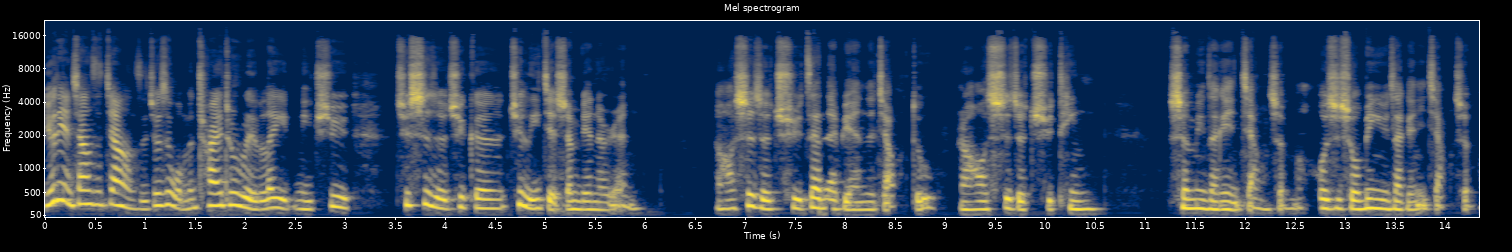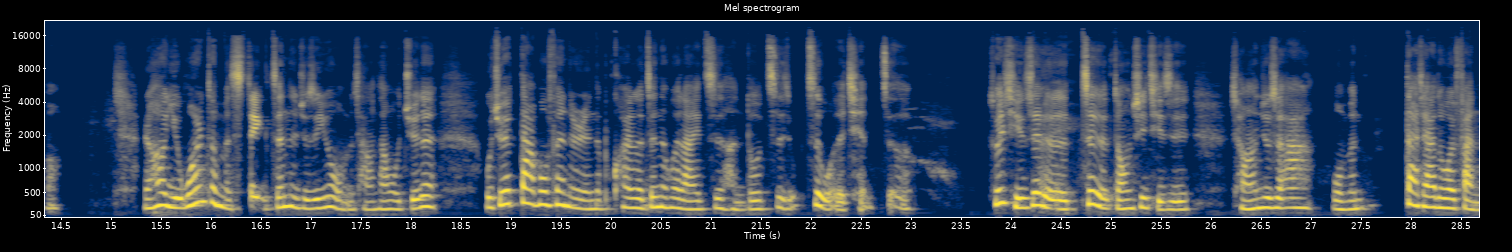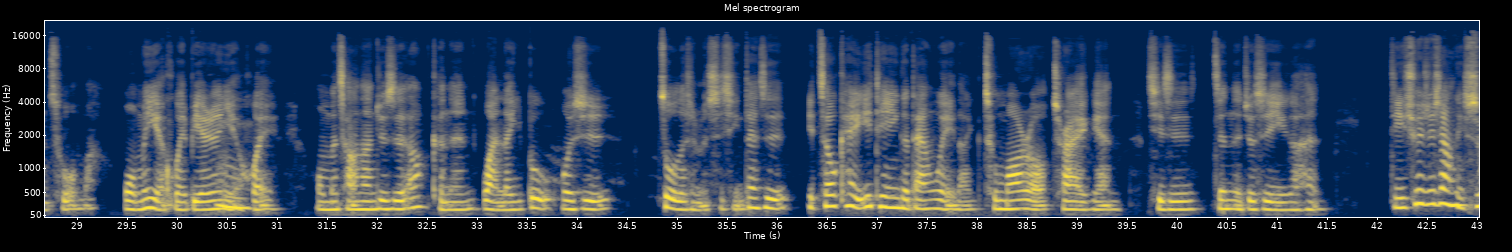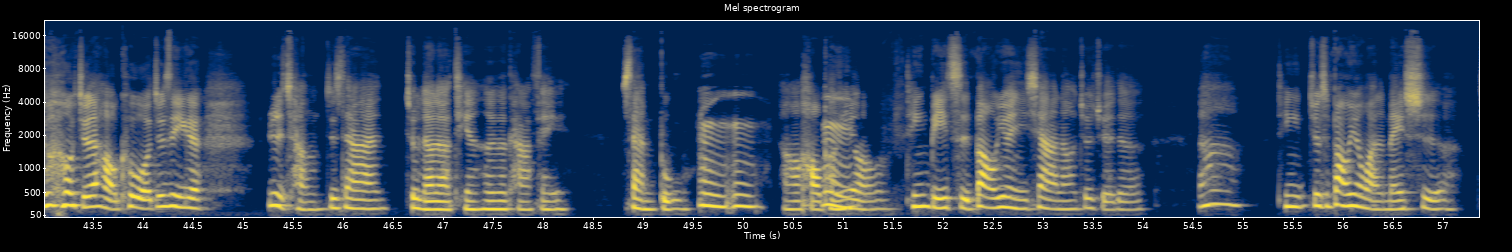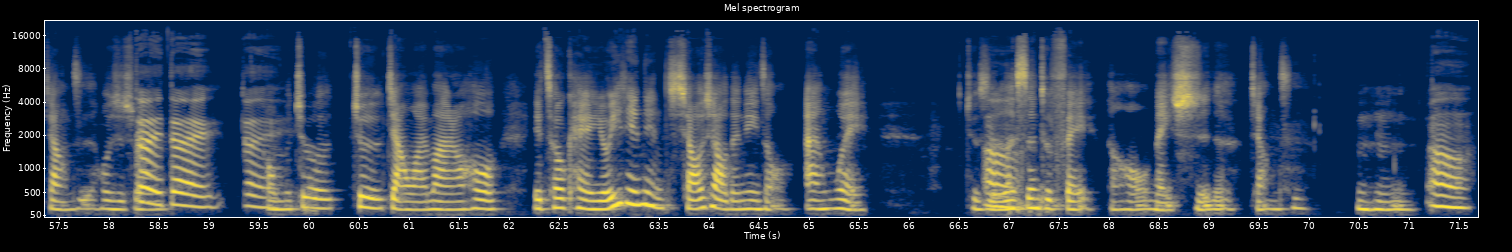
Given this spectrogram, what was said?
有点像是这样子，就是我们 try to relate，你去去试着去跟去理解身边的人，然后试着去站在别人的角度，然后试着去听生命在跟你讲什么，或是说命运在跟你讲什么。然后，you weren't a mistake，真的就是因为我们常常，我觉得，我觉得大部分的人的不快乐，真的会来自很多自自我的谴责。所以，其实这个这个东西，其实常常就是啊，我们大家都会犯错嘛，我们也会，别人也会，嗯、我们常常就是啊，可能晚了一步，或是做了什么事情，但是 it's okay，一天一个单位，like tomorrow try again，其实真的就是一个很。的确，就像你说，我觉得好酷哦，就是一个日常，就是大家就聊聊天，喝个咖啡，散步，嗯嗯，然后好朋友、嗯、听彼此抱怨一下，然后就觉得啊，听就是抱怨完了没事了这样子，或是说对对对，我们就就讲完嘛，然后 it's okay，有一点点小小的那种安慰，就是 listen to fate，、嗯、然后美式的这样子，嗯哼，嗯。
